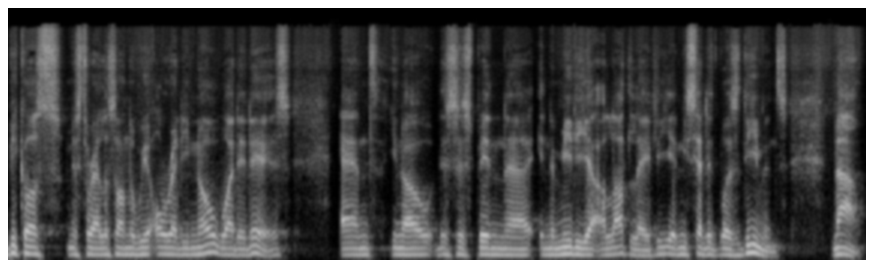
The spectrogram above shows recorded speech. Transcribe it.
because Mr. Elizondo, we already know what it is. And, you know, this has been uh, in the media a lot lately. And he said it was demons. Now,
